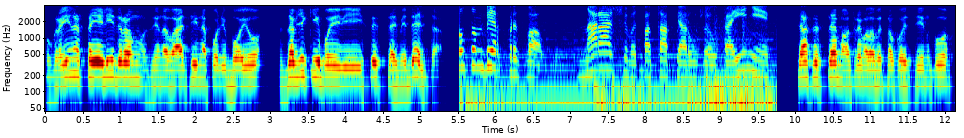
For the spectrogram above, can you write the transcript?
Україна стає лідером з інновацій на полі бою завдяки бойовій системі Дельта. Столтенберг призвал наращивать поставки оружия Украине. Ця система отримала високу оцінку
